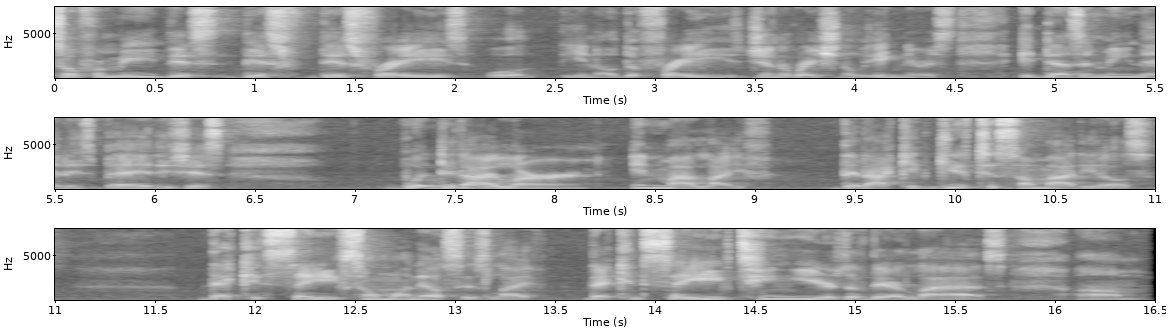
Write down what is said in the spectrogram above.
So for me, this this this phrase, well, you know, the phrase generational ignorance, it doesn't mean that it's bad. It's just what did I learn in my life that I could give to somebody else that could save someone else's life, that can save 10 years of their lives, um,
